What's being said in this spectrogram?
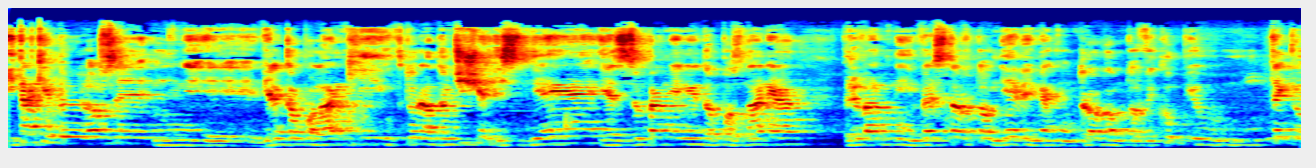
I takie były losy yy, Wielkopolanki, która do dzisiaj istnieje, jest zupełnie nie do poznania. Prywatny inwestor to nie wiem, jaką drogą to wykupił. Tego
